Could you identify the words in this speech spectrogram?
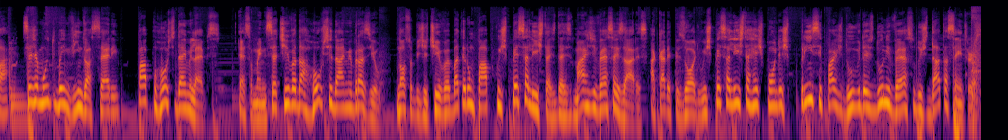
Olá, seja muito bem-vindo à série Papo HostDime Labs. Essa é uma iniciativa da HostDime Brasil. Nosso objetivo é bater um papo com especialistas das mais diversas áreas. A cada episódio, um especialista responde as principais dúvidas do universo dos data centers.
